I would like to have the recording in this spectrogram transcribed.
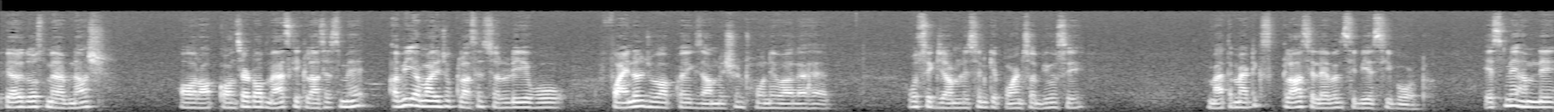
प्यारे दोस्त, मैं अविनाश और आप कॉन्सेप्ट ऑफ़ मैथ्स की क्लासेस में अभी हमारी जो क्लासेस चल रही है, वो फाइनल जो आपका एग्ज़ामिनेशन होने वाला है, उस एग्ज़ामिनेशन के पॉइंट्स ऑफ़ व्यू से mathematics class eleven C board इसमें हमने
